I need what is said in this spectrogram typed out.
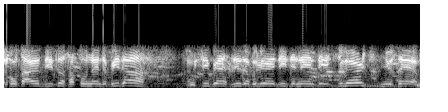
Pero tayo dito sa tunay na bida ng CBS DWA D98 Pillars Museum.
